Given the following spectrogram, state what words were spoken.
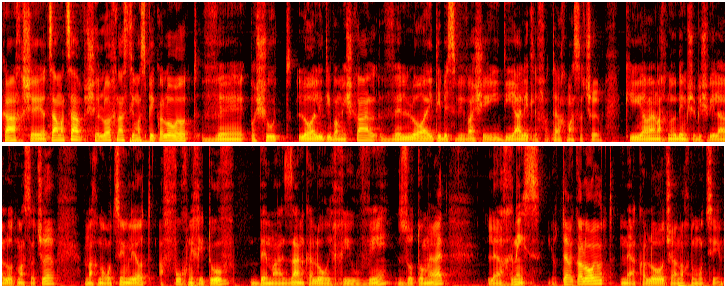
כך שיצא מצב שלא הכנסתי מספיק קלוריות ופשוט לא עליתי במשקל ולא הייתי בסביבה שהיא אידיאלית לפתח מסת שריר. כי הרי אנחנו יודעים שבשביל להעלות מסת שריר אנחנו רוצים להיות הפוך מחיטוב במאזן קלורי חיובי, זאת אומרת להכניס יותר קלוריות מהקלוריות שאנחנו מוציאים.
